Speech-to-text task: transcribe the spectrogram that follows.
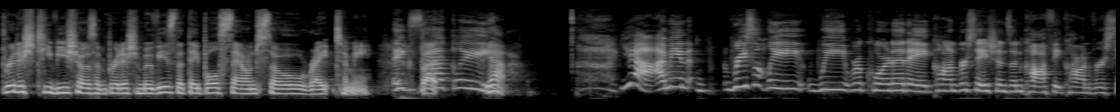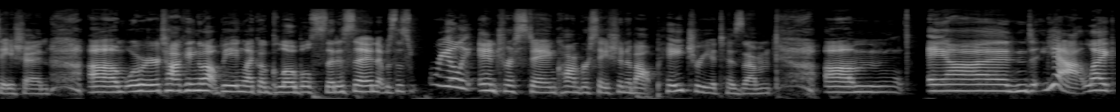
British TV shows and British movies that they both sound so right to me. But, exactly yeah. Yeah, I mean, recently we recorded a conversations and coffee conversation um, where we were talking about being like a global citizen. It was this really interesting conversation about patriotism. Um, and yeah, like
